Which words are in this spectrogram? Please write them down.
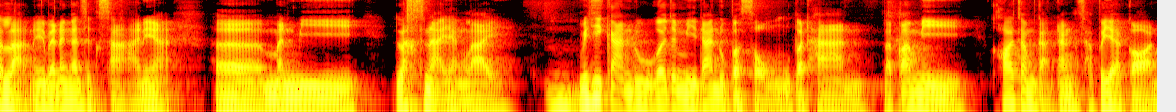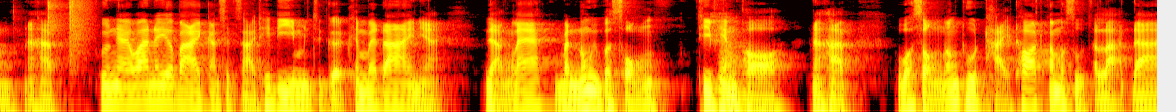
ตลาดนโยบายด้านการศึกษาเนี่ยเอ่อมันมีลักษณะอย่างไร วิธีการดูก็จะมีด้านอุปสงค์อุปทาน แล้วก็มีข้อจำกัดทางทรัพยากรนะครับพูดง่ายว่านโยบายการศึกษาที่ดีมันจะเกิดขึ้นไม่ได้เนี่ยอย่างแรกมันต้องมีอุปสงค์ที่เพียงพอนะครับอุปสงค์ต้องถูกถ่ายทอดเข้ามาสู่ตลาดได้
